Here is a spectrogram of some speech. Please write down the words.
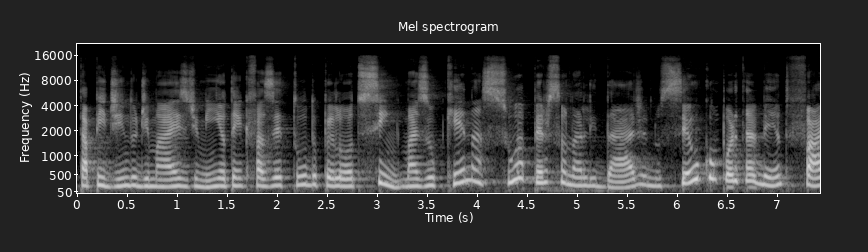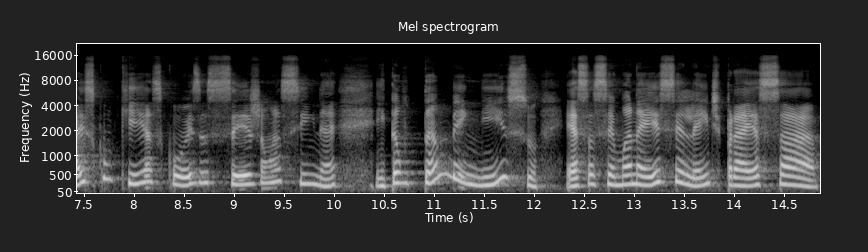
tá pedindo demais de mim, eu tenho que fazer tudo pelo outro. Sim, mas o que na sua personalidade, no seu comportamento faz com que as coisas sejam assim, né? Então, também nisso, essa semana é excelente para essa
